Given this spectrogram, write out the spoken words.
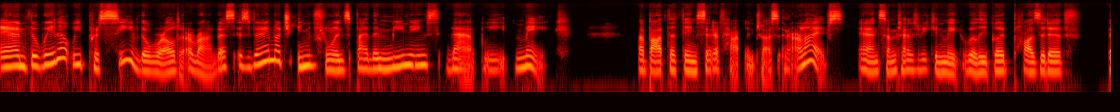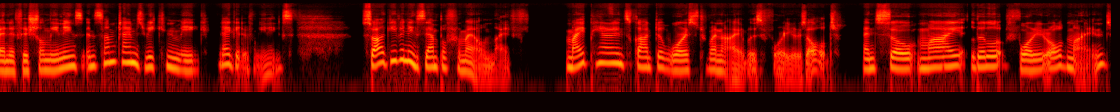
And the way that we perceive the world around us is very much influenced by the meanings that we make about the things that have happened to us in our lives. And sometimes we can make really good, positive, beneficial meanings, and sometimes we can make negative meanings. So I'll give an example from my own life. My parents got divorced when I was four years old. And so my little four year old mind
